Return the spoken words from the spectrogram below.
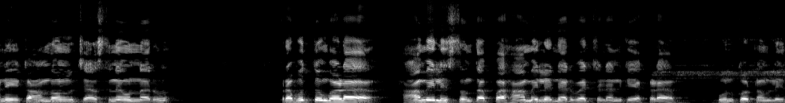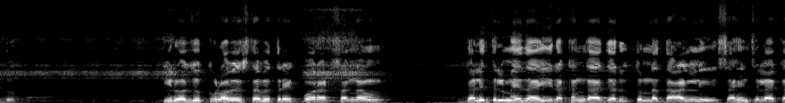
అనేక ఆందోళనలు చేస్తూనే ఉన్నారు. ప్రభుత్వం కూడా హామీలు ఇస్తాం తప్ప హామీలు నెరవేర్చడానికి ఎక్కడ పూనుకోవటం లేదు. ఈరోజు కుల వ్యవస్థ వ్యతిరేక పోరాట సంఘం దళితుల మీద ఈ రకంగా జరుగుతున్న దాడిని సహించలేక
